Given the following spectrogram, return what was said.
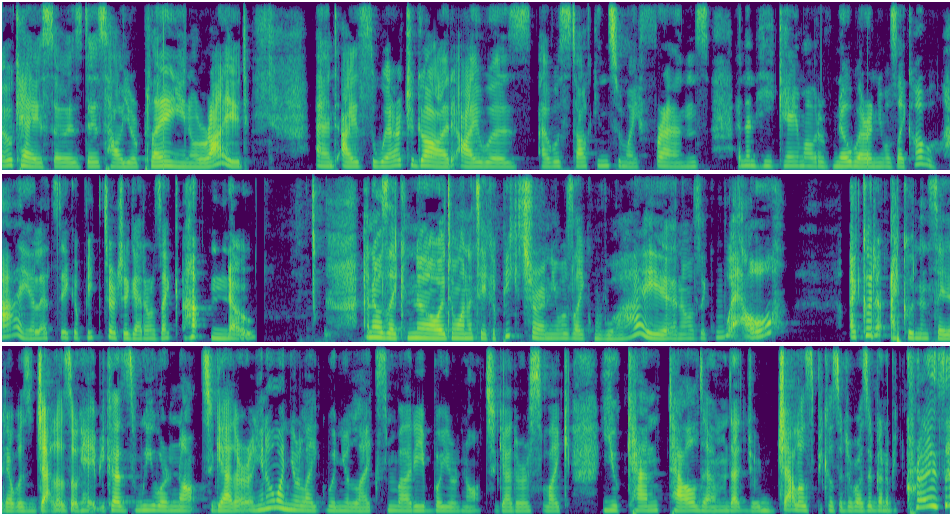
okay, so is this how you're playing? All right and i swear to god i was i was talking to my friends and then he came out of nowhere and he was like oh hi let's take a picture together i was like no and I was like, no, I don't want to take a picture. And he was like, why? And I was like, well, I couldn't I couldn't say that I was jealous, okay, because we were not together. You know when you're like when you like somebody but you're not together, so like you can't tell them that you're jealous because otherwise they're gonna be crazy.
